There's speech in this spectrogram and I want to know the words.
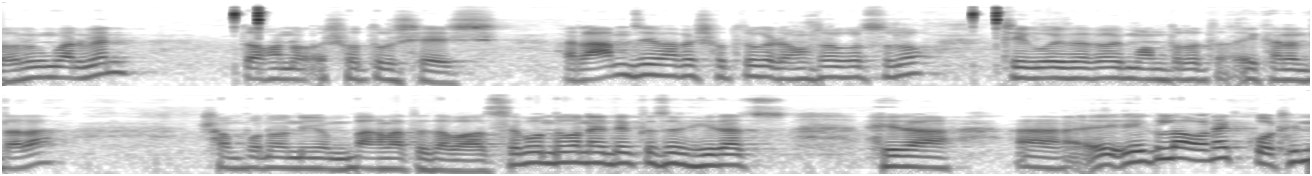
ধনুক মারবেন, তখন শত্রু শেষ। রাম যেভাবে শত্রুকে ধ্বংস করছিল, ঠিক ওইভাবে ওই মন্ত্র এখানে দ্বারা সম্পূর্ণ নিয়ম বাংলাতে দেওয়া আছে। বন্ধুগণ, এই দেখতেছেন হীরা হীরা এগুলা অনেক কঠিন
